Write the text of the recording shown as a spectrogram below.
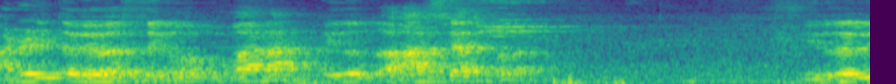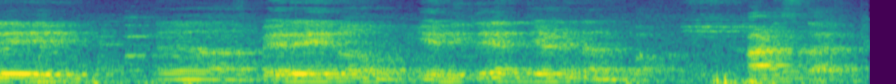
ಆಡಳಿತ ವ್ಯವಸ್ಥೆಗೂ ಅಪಮಾನ ಇದೊಂದು ಹಾಸ್ಯಾಸ್ಪದ. ಇದರಲ್ಲಿ ಬೇರೆ ಏನು ಏನಿದೆ ಅಂತೇಳಿ ನನಗೆ ಕಾಣಿಸ್ತಾ ಇದೆ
